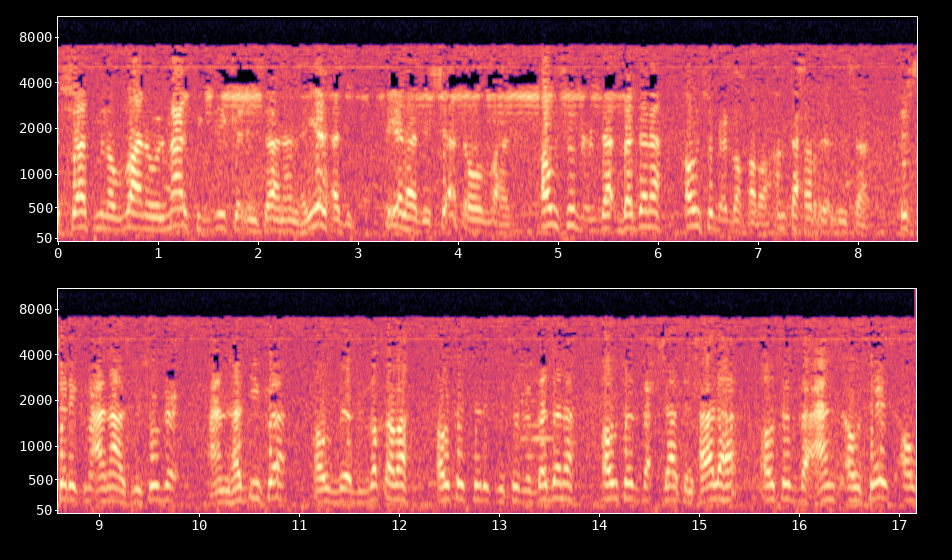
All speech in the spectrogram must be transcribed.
الشاة من الظان والمعز تجزيك الإنسان هي الهدي. هي الهدي الشاة والظهر أو سبع بدنة أو سبع بقرة. أنت حر الإنسان. تشترك مع ناس بسبع عن هديك أو ببقره أو تشترك بسبع بدنه أو تذبح شاة لحالها أو تذبح عنز أو تيس أو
